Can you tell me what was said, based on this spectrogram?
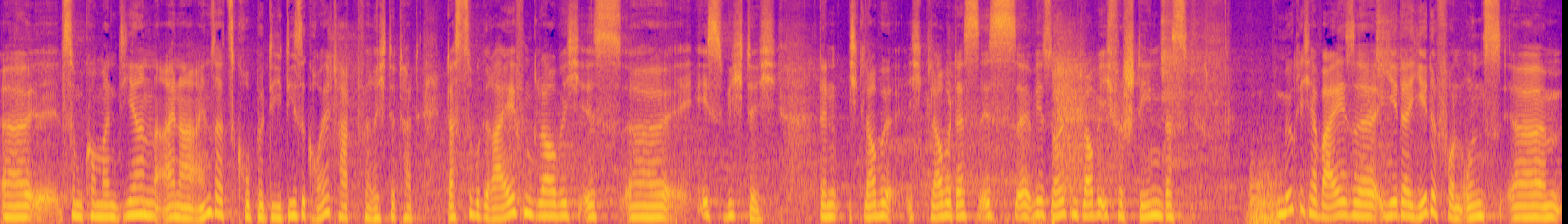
äh, zum Kommandieren einer Einsatzgruppe, die diese Gräueltat verrichtet hat, das zu begreifen, glaube ich, ist, äh, ist wichtig. Denn ich glaube, ich glaube, das ist, äh, wir sollten, glaube ich, verstehen, dass möglicherweise jeder, jede von uns ähm,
